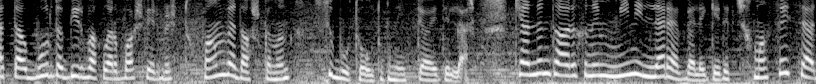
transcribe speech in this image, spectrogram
Hətta burada bir vaxtlar baş vermiş tufan və daşqının sübut olduğunu iddia edirlər. Kəndin tarixinin min illər əvvələ gedib çıxması isə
